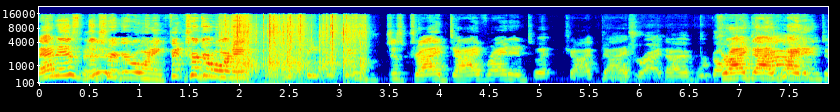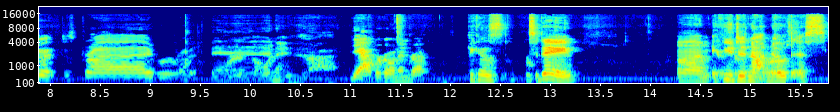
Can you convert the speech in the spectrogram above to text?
That piece the trigger warning. Fit trigger warning. Just, just dry dive right into it. Dive dive. Dry dive. We're going Dry dive dry. right into it. Just drive rub it We're going in. Yeah, we're going in dry. Because today, um, if you did not know this,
